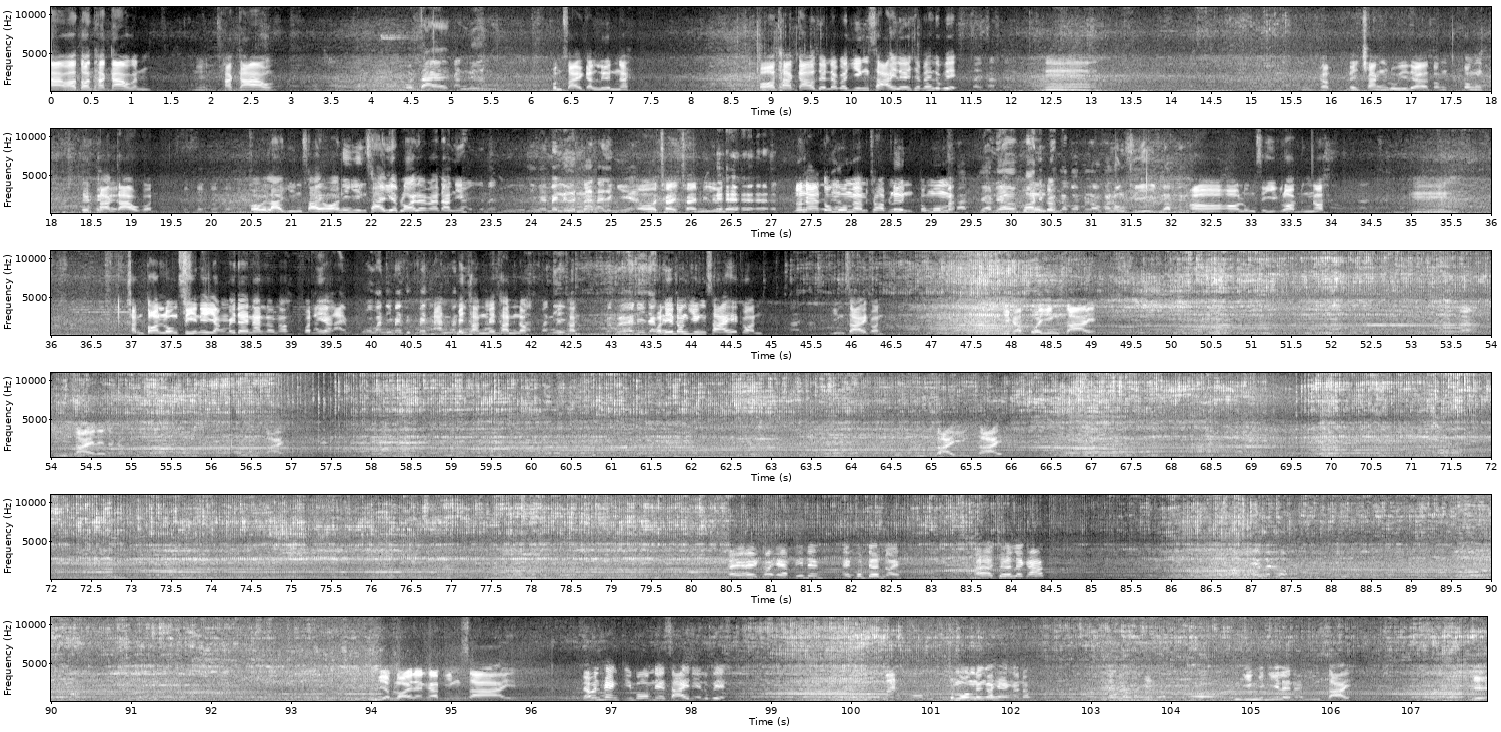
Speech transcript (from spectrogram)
กาวเอาตอนทากาวกันนี่ทากาว คนตายกันลื่น คนทรายกันลื่นนะอ๋อทากาวเสร็จแล้วก็ยิงทรายเลยใช่ไหมลูกพี่ใช่ครับอืมครับไม่ช่างลุยแล้วต้องต้องทากาวก่อน เพราะเวลายิงทรายอ๋อนี่ยิงทรายเรียบร้อยแล้วไหมด้านนี้เห็นไหมดูนี่ไม่ไม่ลื่นนะถ้าอย่างนี้อ๋อใช่ใช่ไม่ลื่นนั่นน่ะตรงมุมอะมันชอบลื่นตรงมุมอะเดี๋ยวเดี๋ยวพอมุมนี่เดิมปุ๊บแล้วก็เรามาลงสีอีกรอบหนึ่งอ๋ออ๋อลงสีอีกรอบหนึ่งเนาะอืมขั้นตอนลงสีนี่ยังไม่ได้นั่นแล้วเนาะวันนี้หลายโอ้ยวันนี้ไม่ถึงไม่ทันวัไม่ทันไม่ทันเนาะวันนี้ไม่ทันเผื่อๆอันนี้ยังวันนี้ไม่ต้องยิงทรายให้ก่อน ยิงทรายก่อน นี่ครับตัวยิงทรายอะ ยิงทรายเลยนะครับยิงทรายยิงทรายยิงทรายให้ให้เขาแอบนิดนึง ให้คนเดินหน่อย อ่าเชิญเลยครับเรียบร้อยแล้วครับ ยิงทราย แล้วมันแห้งกี่โมงเนี่ยทรายเนี่ยลูกพี่มันคงชั่วโมงหนึ่งก็แห้งแล้วเนาะอ๋อต้องยิงอย่างนี้เลยนะ ยิงทรายเย้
